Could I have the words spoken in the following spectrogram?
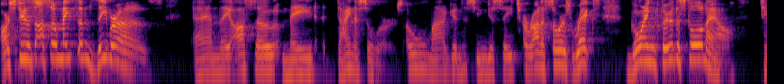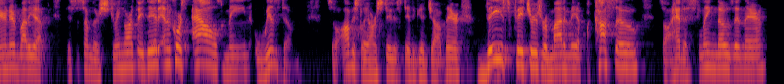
Our students also made some zebras and they also made dinosaurs. Oh my goodness, you can just see Tyrannosaurus Rex going through the school now, tearing everybody up. This is some of their string art they did. And of course, owls mean wisdom. So obviously, our students did a good job there. These features reminded me of Picasso, so I had to sling those in there.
